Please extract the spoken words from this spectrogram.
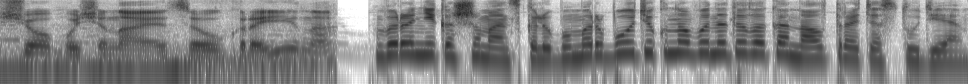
що починається Україна. Вероніка Шименська, Любомир Ботюк, новини телеканал Третя студія.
